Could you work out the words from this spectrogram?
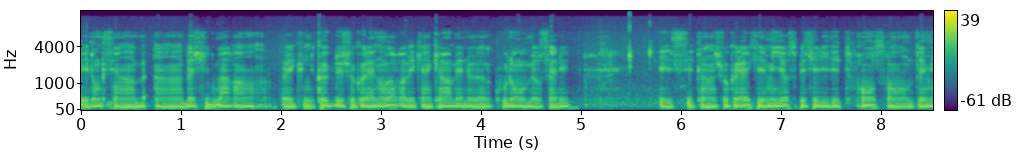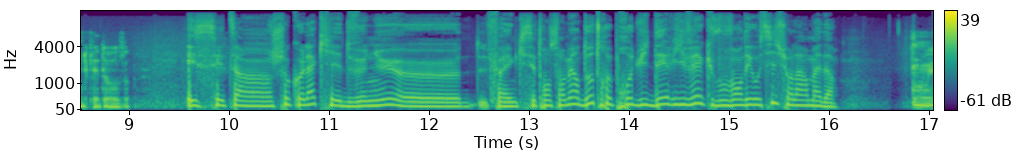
Et donc c'est un, un de marin avec une coque de chocolat noir avec un caramel euh, coulant au beurre salé. Et c'est un chocolat qui est la meilleure spécialité de France en 2014. Et c'est un chocolat qui est devenu, euh, enfin, qui s'est transformé en d'autres produits dérivés que vous vendez aussi sur l'Armada. Oui,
